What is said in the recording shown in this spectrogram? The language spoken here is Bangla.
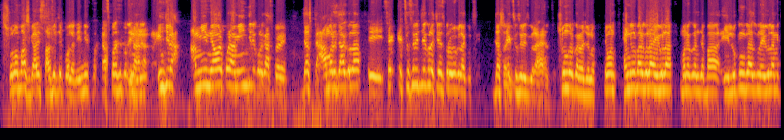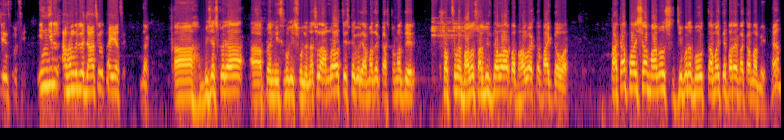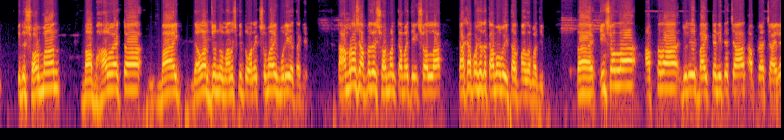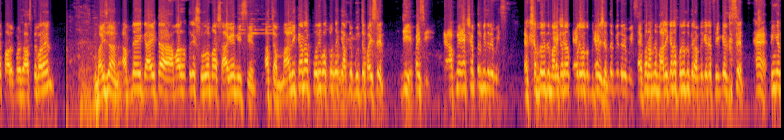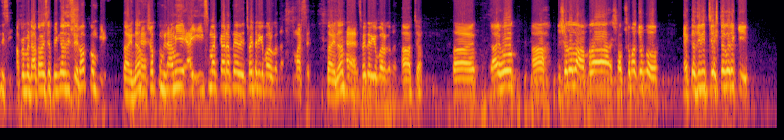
ষোলো মাস গাড়ি সার্ভিস করলেন ইঞ্জিন কাজ করেছে ইঞ্জিন আমি নেওয়ার পর আমি ইঞ্জিনে কোনো কাজ করে জাস্ট আমার যাগুলো এই অ্যাক্সেসরিজ যেগুলো চেঞ্জ করে ওইগুলা করছি। জাস্ট আচ্ছা। অ্যাক্সেসরিজগুলা হ্যাঁ আচ্ছা। সুন্দর করার জন্য। যেমন হ্যান্ডেল বারগুলা এগুলা মনে করেন যে বা এই লুকিং গ্লাসগুলো এগুলো আমি চেঞ্জ করছি। ইঞ্জিন আলহামদুলিল্লাহ যা ছিল তাই আছে। বিশেষ করে আপনার নিষ্পকি শুনলেন। আসলে আমরাও চেষ্টা করি আমাদের কাস্টমারদের সবসময় ভালো সার্ভিস দেওয়ার বা ভালো একটা বাইক দেওয়ার। টাকা, পয়সা মানুষ জীবনে বহুত কামাইতে পারে বা কামাবে হ্যাঁ? কিন্তু সম্মান বা ভালো একটা বাইক দেওয়ার জন্য মানুষ কিন্তু অনেক সময় মরিয়ে থাকে। তা আমরাও আপনাদের সম্মান কামাইতে ইনশাল্লাহ টাকা, পয়সা তো কামাবোই তার পাশাপাশি। তা ইনশাল্লাহ আপনারা যদি বাইকটা নিতে চান, আপনারা চাইলে ফারুক আসতে পারেন। ভাইজান আপনি এই গাড়িটা আমার হাত থেকে ষোলো মাস আগে নিছেন। আচ্ছা মালিকানা পরিবর্তনটা কি আপনি বুঝতে পাইছেন? জি পাইছি। আপনি এক সপ্তাহের ভিতরে পাইছি। এক সপ্তাহের ভিতরে মালিকানা পরিবর্তন সপ্তাহের ভিতরে পাইছি। এখন আপনি মালিকানা পরিবর্তন করে আপনি কি এটা ফিঙ্গার হ্যাঁ ফিঙ্গার দিছি। আপনার ডাটা হয়েছে ফিঙ্গার সব কমপ্লিট তাই না? হ্যাঁ সব কমপ্লিট আমি স্মার্ট কার্ড আপনার ছয় তারিখে পাওয়ার কথা মার্চে তাই না? হ্যাঁ ছয় তারিখে পাওয়ার কথা। আচ্ছা। তা যাই হোক আহ বিষয়টা হলো আমরা সবসময়ের জন্য একটা জিনিস চেষ্টা করি কি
